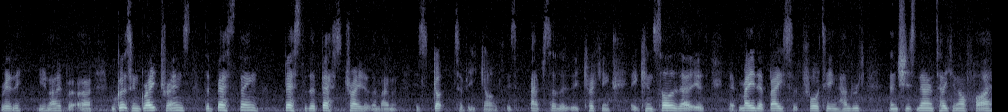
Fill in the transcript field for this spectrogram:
really, you know. But uh, we've got some great trends. The best thing, best of the best trade at the moment has got to be gold. It's absolutely cooking. It consolidated, it made a base at 1400 and she's now taking off high.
